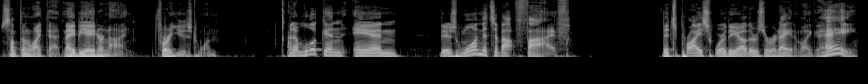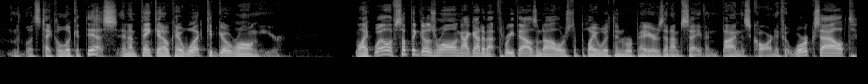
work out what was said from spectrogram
something like that, maybe eight or nine for a used one. And I'm looking and there's one that's about five that's priced where the others are at eight. I'm like, hey, let's take a look at this. And I'm thinking, okay, what could go wrong here? I'm like, well, if something goes wrong, I got about $3,000 to play with in repairs that I'm saving buying this car. And if it works out,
